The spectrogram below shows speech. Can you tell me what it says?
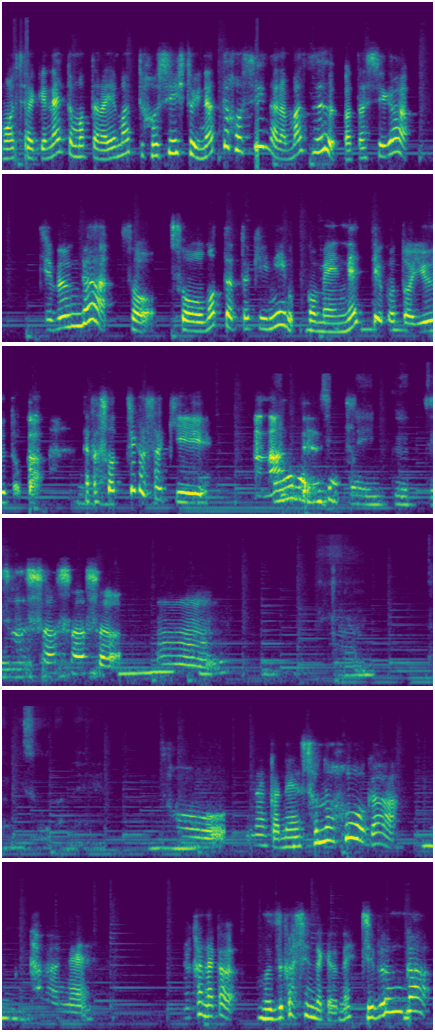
申し訳ないと思ったら謝ってほしい人になってほしいならまず私が自分がそうそう思った時にごめんねっていうことを言うとかなんかそっちが先だなって。そうそうそうそう。うん。そうなんかねその方が、うん、多分ねなかなか難しいんだけどね。自分が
